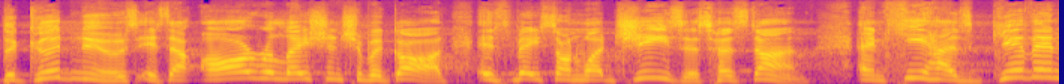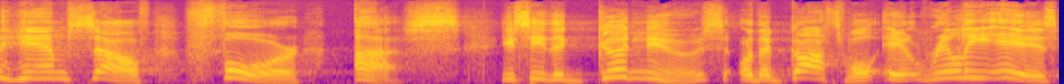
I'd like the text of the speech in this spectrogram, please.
The good news is that our relationship with God is based on what Jesus has done, and He has given Himself for us. You see, the good news or the gospel, it really is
